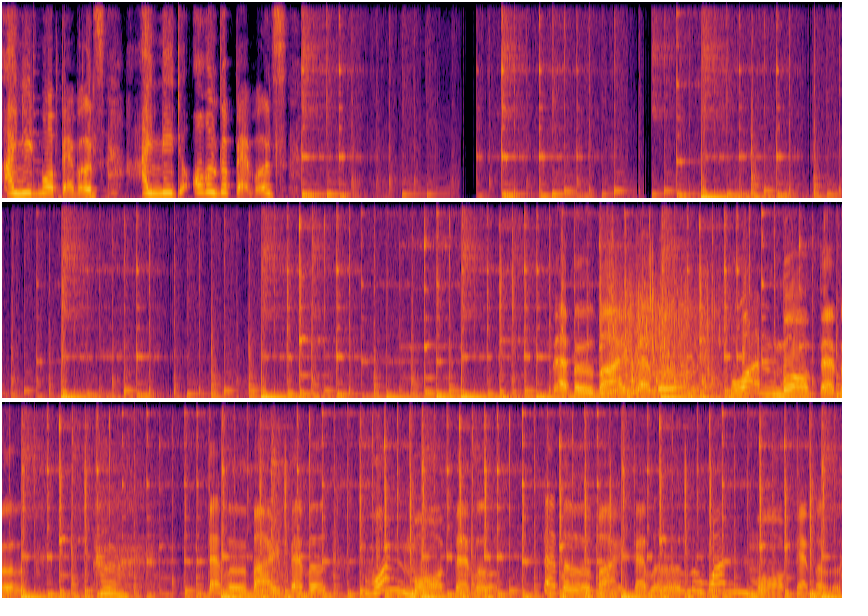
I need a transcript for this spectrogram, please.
I need more pebbles. I need all the pebbles. Pebble by pebble, one more pebble. pebble by pebble, one more pebble. Pebble by pebble, one more pebble.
